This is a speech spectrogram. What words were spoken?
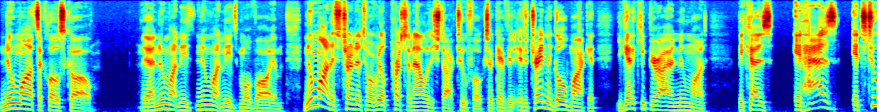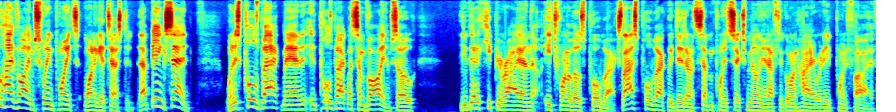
Newmont's a close call. Yeah, Newmont needs Newmont needs more volume. Newmont has turned into a real personality stock too, folks. Okay, if, you, if you're trading the gold market, you got to keep your eye on Newmont because it has its two high volume swing points want to get tested. That being said, when this pulls back, man, it, it pulls back with some volume. So you've got to keep your eye on each one of those pullbacks. Last pullback we did on 7.6 million after going higher at 8.5.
